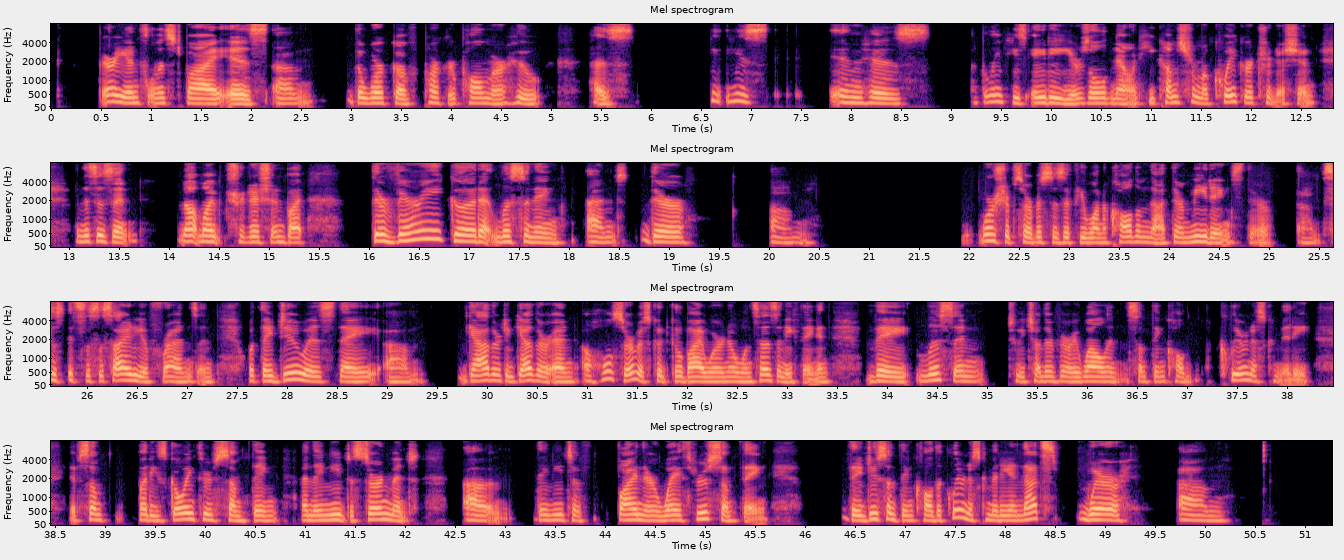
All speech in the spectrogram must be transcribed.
very influenced by is um, the work of Parker Palmer, who has he, he's in his I believe he's 80 years old now, and he comes from a Quaker tradition. And this isn't not my tradition, but they're very good at listening and their um, worship services, if you want to call them that, their meetings, their um, so it's the Society of Friends, and what they do is they um, gather together, and a whole service could go by where no one says anything, and they listen to each other very well in something called a clearness committee, if somebody's going through something and they need discernment, um, they need to find their way through something. They do something called the clearness committee, and that's where um,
